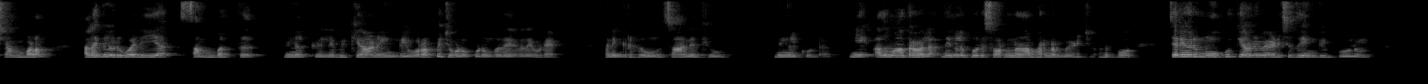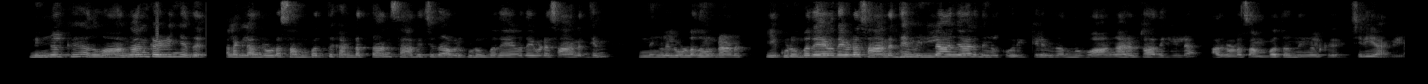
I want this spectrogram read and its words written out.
ശമ്പളം അല്ലെങ്കിൽ ഒരു വലിയ സമ്പത്ത് നിങ്ങൾക്ക് ലഭിക്കുകയാണെങ്കിൽ ഉറപ്പിച്ചോളൂ കുടുംബദേവതയുടെ അനുഗ്രഹവും സാന്നിധ്യവും നിങ്ങൾക്കുണ്ട്. ഇനി അത് മാത്രമല്ല നിങ്ങളിപ്പോൾ ഒരു സ്വർണാഭരണം മേടിച്ചു. അതിപ്പോൾ ചെറിയൊരു മൂക്കുത്തിയാണ് മേടിച്ചത് എങ്കിൽ പോലും നിങ്ങൾക്ക് അത് വാങ്ങാൻ കഴിഞ്ഞത് അല്ലെങ്കിൽ അതിനുള്ള സമ്പത്ത് കണ്ടെത്താൻ സാധിച്ചത് ഒരു കുടുംബദേവതയുടെ സാന്നിധ്യം നിങ്ങളിൽ ഉള്ളതുകൊണ്ടാണ്. ഈ കുടുംബദേവതയുടെ സാന്നിധ്യം ഇല്ലാഞ്ഞാൽ നിങ്ങൾക്ക് ഒരിക്കലും ഇതൊന്നും വാങ്ങാനും സാധിക്കില്ല. അതിനുള്ള സമ്പത്തും നിങ്ങൾക്ക് ശരിയാകില്ല.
